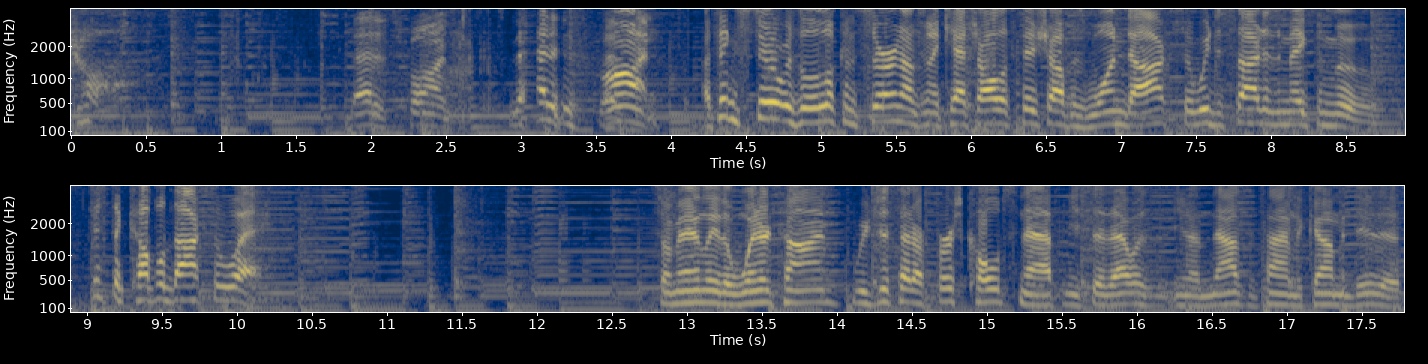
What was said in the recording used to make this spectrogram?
God. That is fun. That is fun. I think Stuart was a little concerned I was going to catch all the fish off his one dock, so we decided to make the move. Just a couple docks away. So Manly, the winter time, we just had our first cold snap, and you said that was, you know, now's the time to come and do this.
